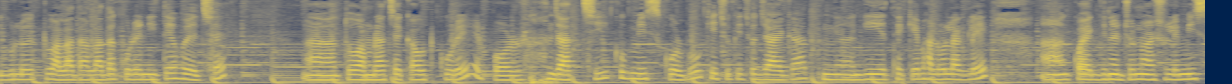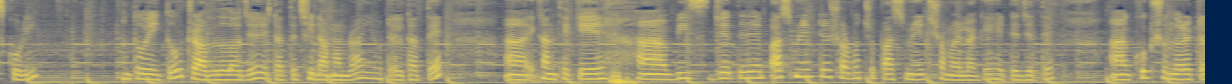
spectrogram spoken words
এগুলো একটু আলাদা আলাদা করে নিতে হয়েছে। তো আমরা চেক আউট করে এরপর যাচ্ছি। খুব মিস করব। কিছু কিছু জায়গা গিয়ে থেকে ভালো লাগলে কয়েকদিনের জন্য আসলে মিস করি। তো এই তো ট্রাভেল লজে এটাতে ছিলাম আমরা, এই হোটেলটাতে। এখান থেকে বিচ যেতে পাঁচ মিনিটের, সর্বোচ্চ পাঁচ মিনিট সময় লাগে হেঁটে যেতে। খুব সুন্দর একটা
